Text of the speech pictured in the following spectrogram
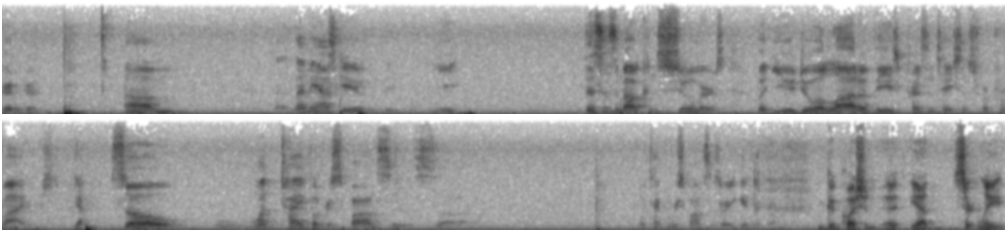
Good, good. Um, let me ask you, you, this is about consumers, but you do a lot of these presentations for providers. Yeah. So, what type of responses? Uh, what type of responses are you getting from? Good question. Uh, yeah, certainly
